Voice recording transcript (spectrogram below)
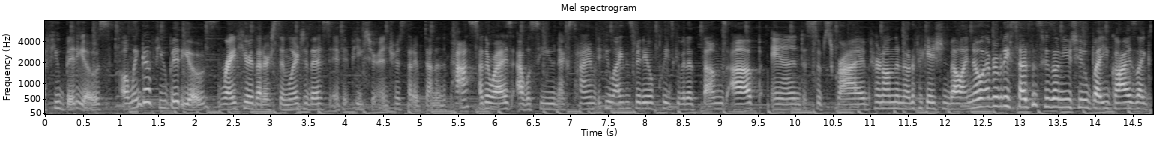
a few videos. I'll link a few videos right here that are similar to this if it piques your interest that I've done in the past. Otherwise, I will see you next time. If you like this video, please give it a thumbs up and subscribe. Turn on the notification bell. I know everybody says this who's on YouTube, but you guys like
